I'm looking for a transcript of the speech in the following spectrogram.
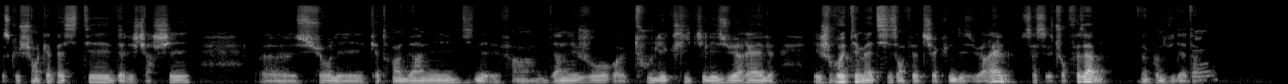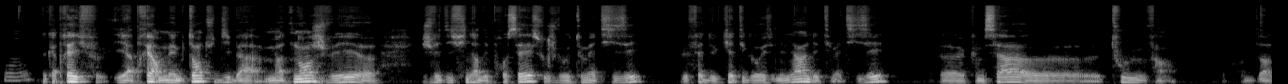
parce que je suis en capacité d'aller chercher sur les 80 derniers, enfin, derniers jours tous les clics et les URL, et je rethématise en fait chacune des URL. Ça, c'est toujours faisable d'un point de vue data. Donc après, il faut, et après, en même temps, tu te dis, bah, maintenant, je vais, euh, je vais définir des process où je vais automatiser le fait de catégoriser mes liens, de les thématiser. Euh, comme ça, euh, tout, enfin, d'un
